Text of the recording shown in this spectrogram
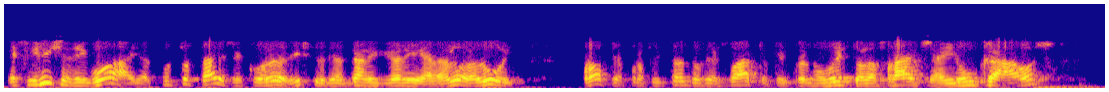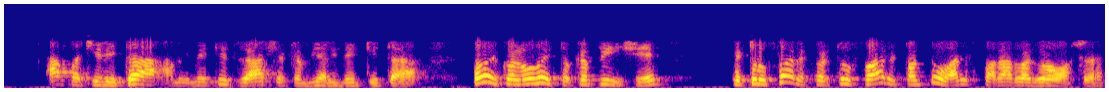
e finisce nei guai, al punto tale che corre il rischio di andare in galera. Allora lui, proprio approfittando del fatto che in quel momento la Francia è in un caos, ha facilità a mimetizzarsi, a cambiare identità. Però in quel momento capisce che truffare per truffare tanto vale spararla grossa.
